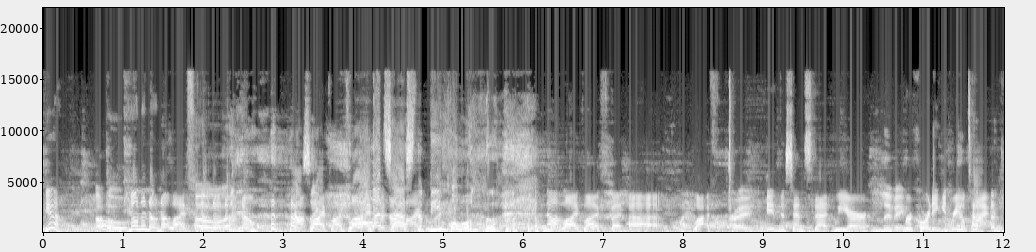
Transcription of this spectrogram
Yeah. Oh. No, no, no, not live. No, no, no, Oh. no. Not like, live, live, live. well, let's ask live, the people. not live, live, but uh, live. right. In the sense that we are Living. recording in real time.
